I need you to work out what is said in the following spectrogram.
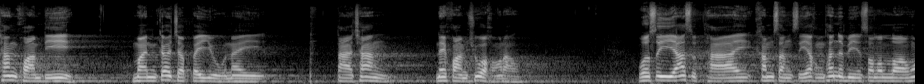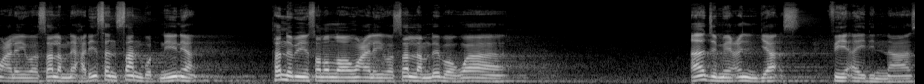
ช่างความดี มันก็จะไปอยู่ในตาช่างในความชั่วของเราวะซียะสุดท้ายคำสั่งเสียของท่านนบีสุลต่านละฮ์อะลัยวะสัลลัมในหะดีษสั้นๆ บทนี้เนี่ยท่านนบีสุลต่านละฮ์อะลัยวะสัลลัมได้บอกว่าอัจมิอิลยะสฟีไอดินนัส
